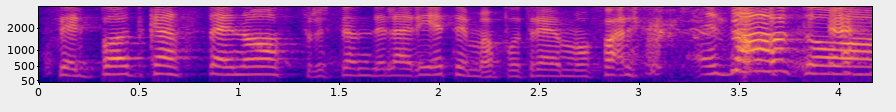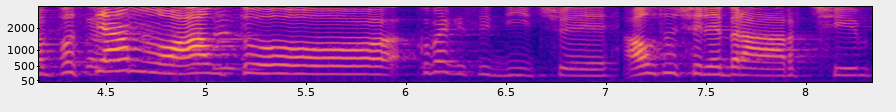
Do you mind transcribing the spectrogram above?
se il podcast è nostro, siamo dell'ariete, ma potremmo fare Esatto, possiamo auto... com'è che si dice? Autocelebrarci.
